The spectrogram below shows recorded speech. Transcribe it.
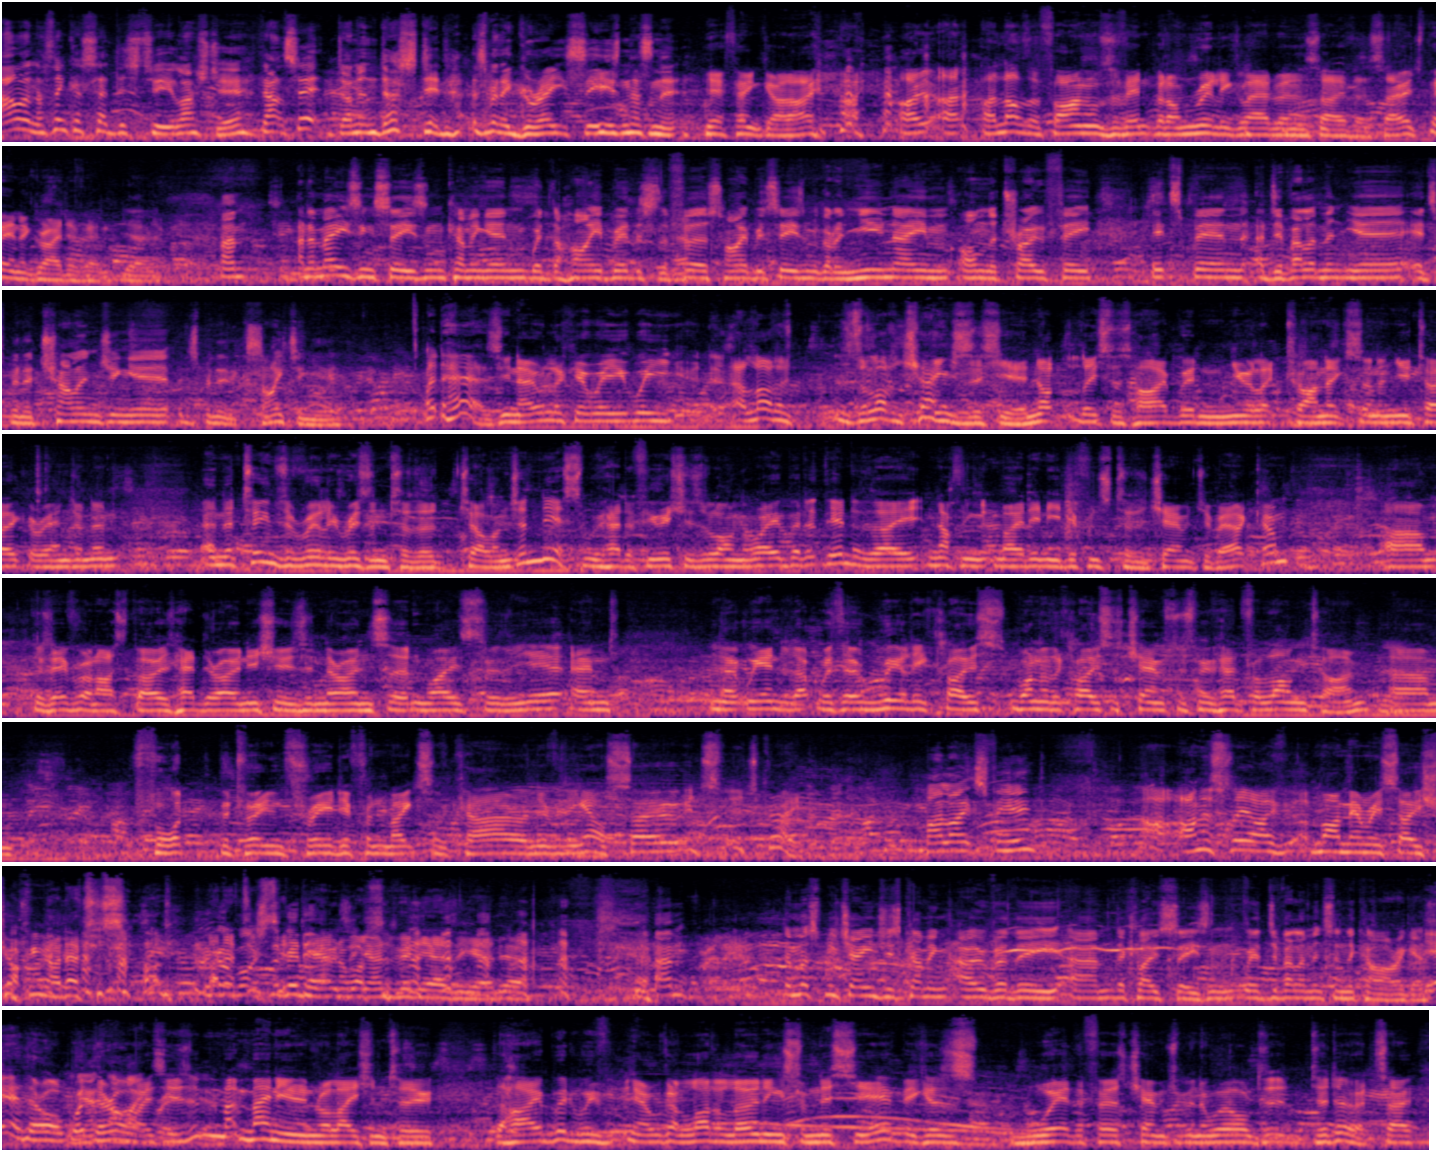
Alan, I think I said this to you last year. That's it, done and dusted. It's been a great season, hasn't it? Yeah, thank God. I, I, I, I love the finals event, but I'm really glad when it's over. So it's been a great event. Yeah. Um, an amazing season coming in with the hybrid. This is the first hybrid season. We've got a new name on the trophy. It's been a development year. It's been a challenging year, but it's been an exciting year. It has. You know, look at we we a lot of there's a lot of changes this year. Not least as hybrid and new electronics and a new TOCA engine, and and the teams have really risen to the challenge. And yes, we've had a few issues along the way, but at the end of the day, nothing that made any difference to the championship outcome. Because um, everyone, I suppose, had their own issues in their own certain ways through the year, and you know, we ended up with a really close, one of the closest championships we've had for a long time. Um, fought between three different makes of car and everything else, so it's it's great. Highlights for you? Uh, honestly, I, my memory is so shocking. I'd have to, I'd, I'd have watch to the watch again. the videos again. Yeah. um, there must be changes coming over the um, the close season with developments in the car, I guess. Yeah, there, all, Yeah, there the always hybrid, is, yeah. mainly in relation to the hybrid. We've you know we've got a lot of learnings from this year because we're the first championship in the world to, to do it. So.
